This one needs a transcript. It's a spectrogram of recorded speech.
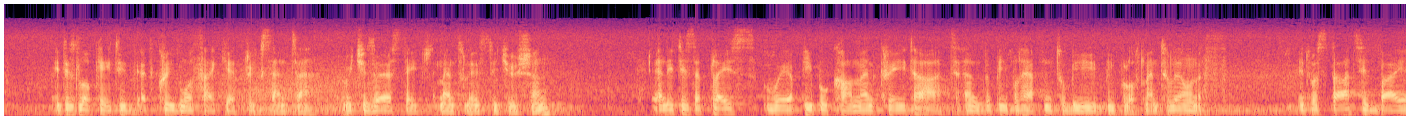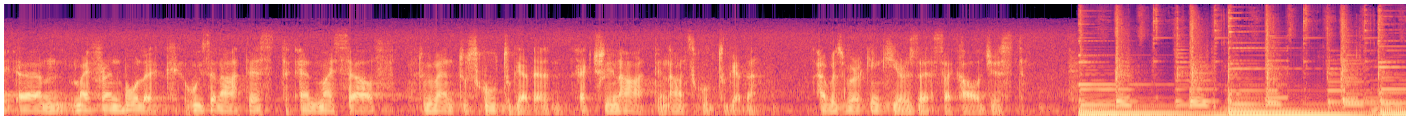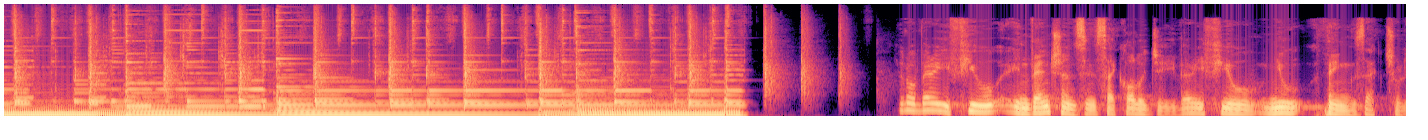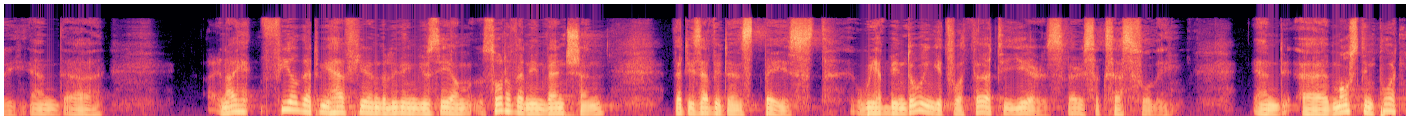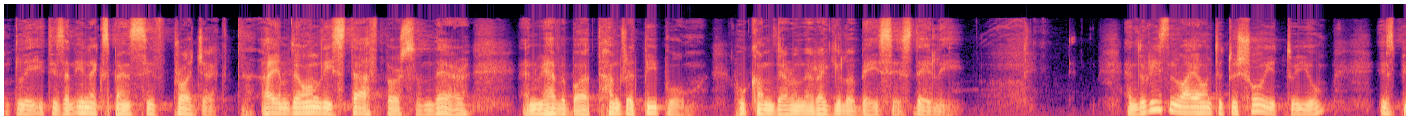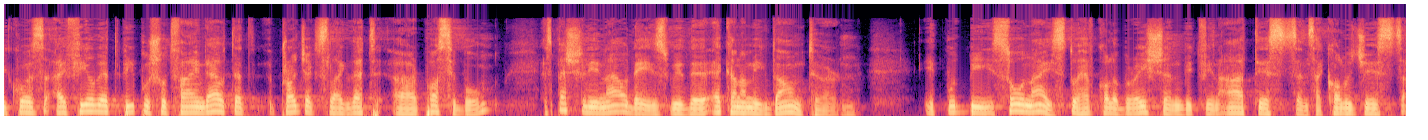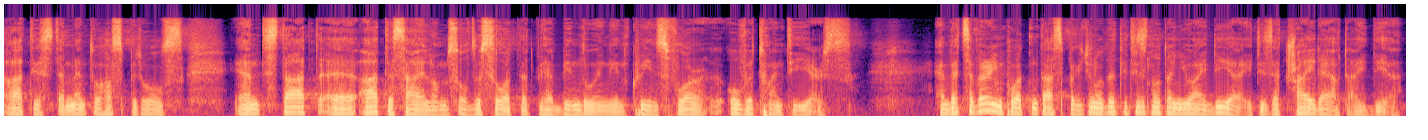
It is located at Creedmoor Psychiatric Center, which is a state mental institution. And it is a place where people come and create art, and the people happen to be people of mental illness. It was started by um, my friend Bolek, who is an artist, and myself. We went to school together, actually in art, in art school together. I was working here as a psychologist. Very few inventions in psychology, very few new things actually. And, uh, and I feel that we have here in the Living Museum sort of an invention that is evidence based. We have been doing it for 30 years very successfully. And uh, most importantly, it is an inexpensive project. I am the only staff person there, and we have about 100 people who come there on a regular basis daily. And the reason why I wanted to show it to you is because I feel that people should find out that projects like that are possible, especially nowadays with the economic downturn. It would be so nice to have collaboration between artists and psychologists, artists and mental hospitals, and start uh, art asylums of the sort that we have been doing in Queens for over 20 years. And that's a very important aspect, you know, that it is not a new idea, it is a tried out idea.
